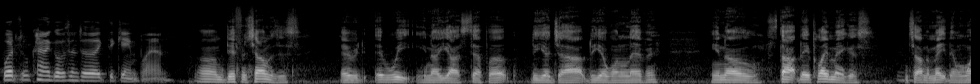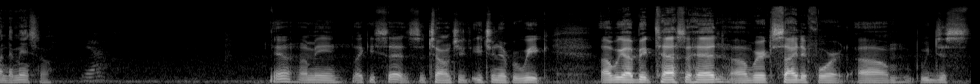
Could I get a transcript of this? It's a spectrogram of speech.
What, what kind of goes into like the game plan? Um, different challenges every every week. You know, you gotta step up, do your job, do your one eleven. You know, stop their playmakers and trying to make them one dimensional. Yeah. Yeah, I mean, like you said, it's a challenge each- each and every week. Uh, we got a big task ahead. Uh, we're excited for it. Um, we just,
